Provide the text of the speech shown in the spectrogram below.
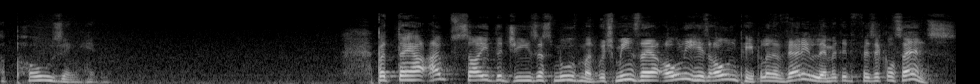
opposing him. But they are outside the Jesus movement, which means they are only his own people in a very limited physical sense.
